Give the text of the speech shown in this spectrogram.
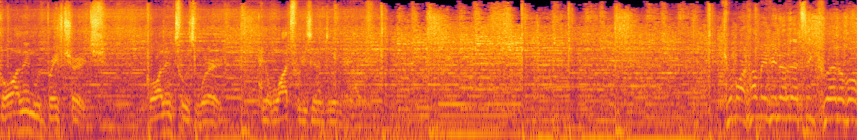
Go all in with Brave Church. Go all into His Word and watch what He's going to do in your life. Come on, how many of you know that's incredible?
